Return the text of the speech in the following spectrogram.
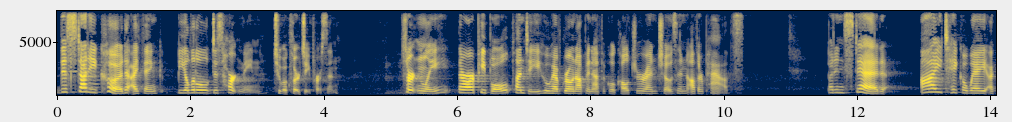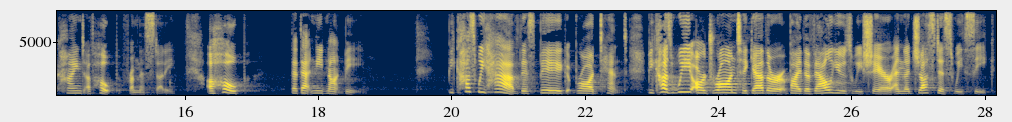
This study could, I think, be a little disheartening to a clergy person. Certainly, there are people, plenty, who have grown up in ethical culture and chosen other paths. But instead, I take away a kind of hope from this study, a hope that that need not be. Because we have this big, broad tent, because we are drawn together by the values we share and the justice we seek,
